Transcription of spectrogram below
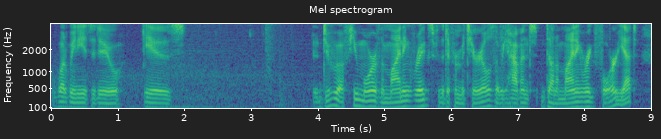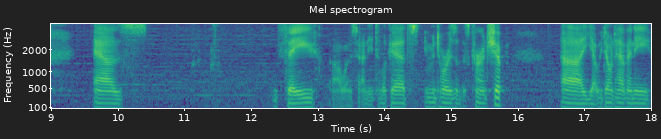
what we need to do is do a few more of the mining rigs for the different materials that we haven't done a mining rig for yet, as they, uh, what is it? I need to look at inventories of this current ship. Uh, yeah, we don't have any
